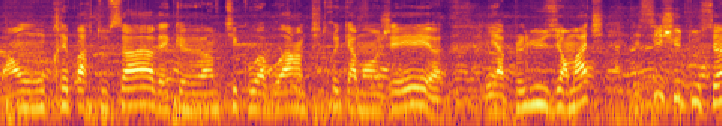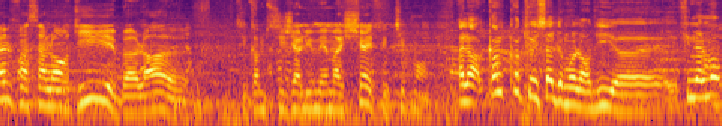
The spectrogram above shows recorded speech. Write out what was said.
bah, on prépare tout ça avec euh, un petit coup à boire, un petit truc à manger. il y a plusieurs matchs. Et si je suis tout seul face à l'ordi, eh ben là, euh, c'est comme si j'allumais ma chicha, effectivement. Alors quand, tu es seul devant l'ordi, finalement,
